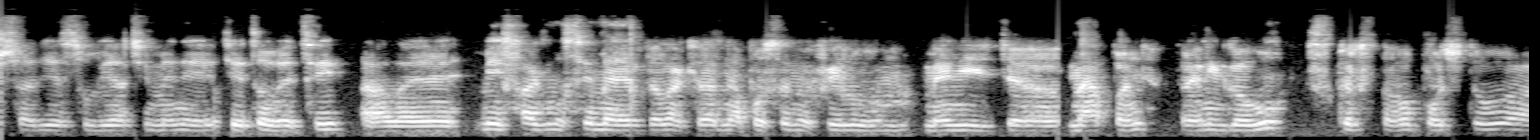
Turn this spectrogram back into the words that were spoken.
všade sú viac či menej tieto veci, ale my fakt musíme veľakrát na poslednú chvíľu meniť náplň tréningovú skrz toho počtu a,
